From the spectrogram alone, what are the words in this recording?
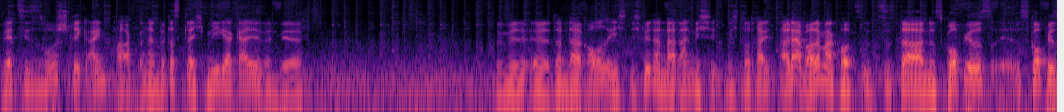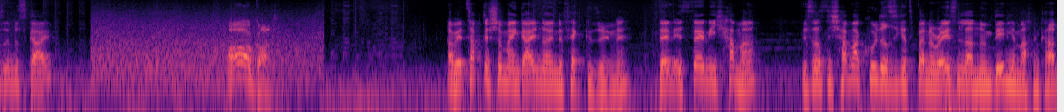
Wer jetzt hier so schräg einparkt und dann wird das gleich mega geil, wenn wir... Wenn wir äh, dann da raus... Ich, ich will dann da rein, mich, mich dort rein... Alter, warte mal kurz. Ist das da eine Scorpius, äh, Scorpius in the Sky? Oh Gott. Aber jetzt habt ihr schon meinen geilen neuen Effekt gesehen, ne? Denn ist der nicht Hammer? Ist das nicht hammer cool, dass ich jetzt bei einer Raisin-Landung den hier machen kann?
